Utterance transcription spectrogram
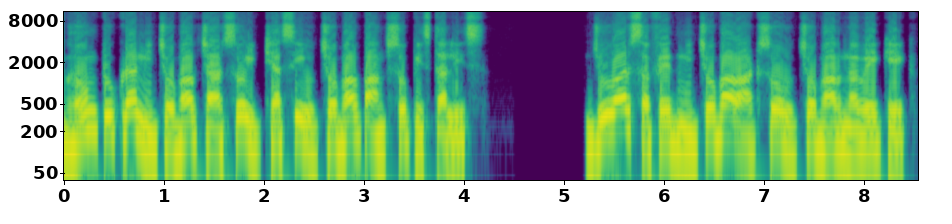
ઘઉં ટુકડા નીચો ભાવ ચારસો ઇઠ્યાસી, ઊંચો ભાવ પાંચસો પિસ્તાલીસ. જુવાર સફેદ નીચો ભાવ આઠસો, ઊંચો ભાવ નવે એક.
